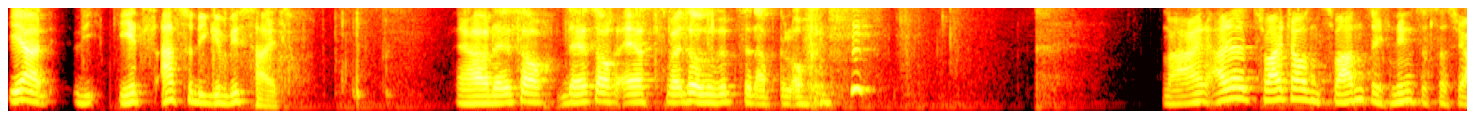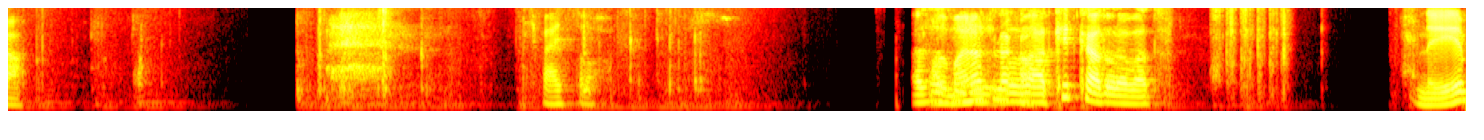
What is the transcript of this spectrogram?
Ja, die, jetzt hast du die Gewissheit. Ja, der ist auch, der ist auch erst 2017 abgelaufen. Nein, alle 2020, links ist das Jahr. Ich weiß doch. Also, Also ist meiner ein, ist so eine Art KitKat oder was? Nee,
